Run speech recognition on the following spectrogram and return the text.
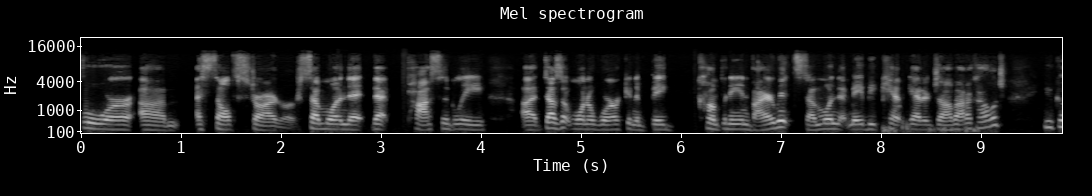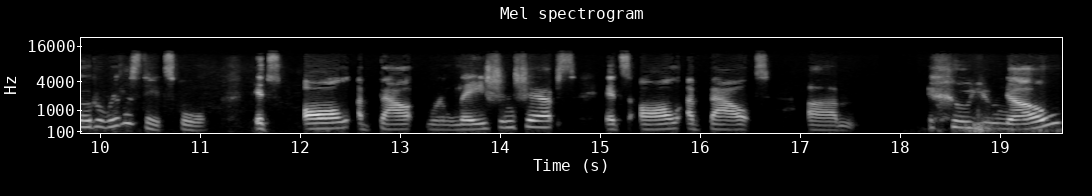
for um, a self-starter someone that that possibly uh, doesn't want to work in a big company environment someone that maybe can't get a job out of college you go to real estate school. It's all about relationships. It's all about um, who you know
